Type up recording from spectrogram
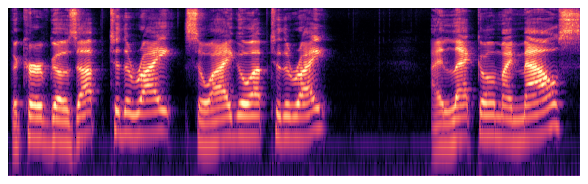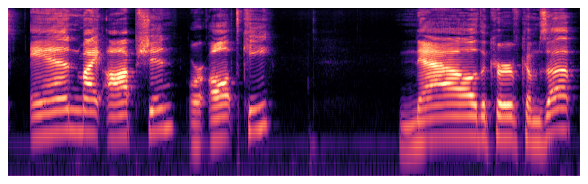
The curve goes up to the right, so I go up to the right. I let go my mouse and my option or alt key. Now the curve comes up,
